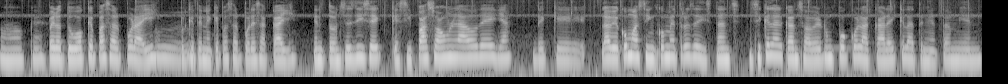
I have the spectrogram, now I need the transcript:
Ah, ok. pero tuvo que pasar por ahí Mm. porque tenía que pasar por esa calle. Entonces dice que sí pasó a un lado de ella, de que la vio como a 5 metros de distancia. Dice que le alcanzó a ver un poco la cara y que la tenía también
